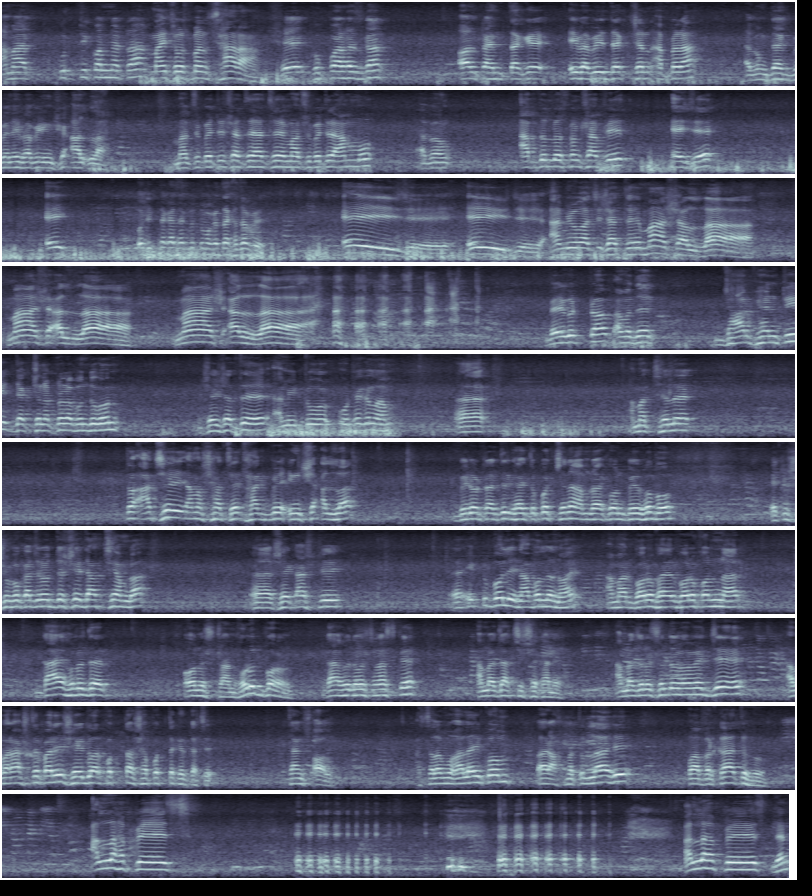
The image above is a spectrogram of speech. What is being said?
আমার কুট্টি কন্যাটা মাইস ওসমান সারা। সে খুব পরহেজগার অল টাইম তাকে এইভাবেই দেখছেন আপনারা এবং দেখবেন এইভাবে ইনশা আল্লাহ মাছু বেটির সাথে আছে মাছু বেটির আম্মু এবং আব্দুল ওসমান শাফিদ এই যে এই ওদিক টাকা থাকলে তোমাকে দেখা যাবে। এই যে এই যে, আমিও আছি সাথে মাশ আল্লাহ মাশাল্লাহ মাশাল্লাহ মাশাল্লাহ ভেরি গুড টপ আমাদের ঝাড় ফ্যানটি দেখছেন আপনারা, বন্ধুগণ? সেই সাথে আমি একটু উঠে গেলাম। আমার ছেলে তো আছে আমার সাথে, থাকবে ইনশা আল্লাহ ভিডিওটা দীর্ঘায়িত করছে না, আমরা এখন বের হব। একটু শুভ কাজের উদ্দেশ্যে যাচ্ছি আমরা। সেই কাজটি একটু বলি, না বললে নয়। আমার বড় ভাইয়ের বড় কন্যার গায়ে হলুদের অনুষ্ঠান, হলুদ বরণ। গায়ে হলুদ অনুষ্ঠান আজকে আমরা যাচ্ছি সেখানে। আমরা যেন সুন্দরভাবে যে আবার আসতে পারি সেই দোয়ার প্রত্যাশা প্রত্যেকের কাছে। থ্যাংকস অল আসসালামু আলাইকুম বা রহমতুল্লাহ বরকাত আল্লাহ হাফেজ। আল্লাহ হাফেজ। Then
